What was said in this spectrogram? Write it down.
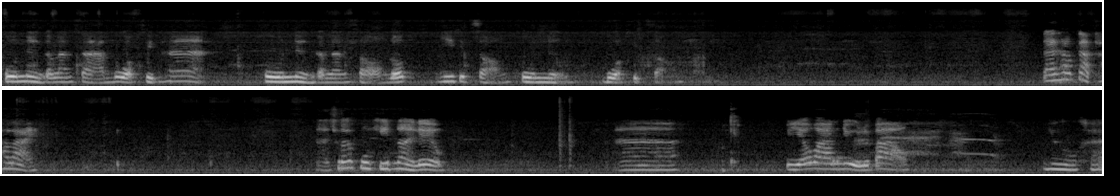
คูณหนึ่งกำลังสามบวกสิบห้าคูณหนึ่งกำลังสองลบยี่สิบสองคูณหนึ่งบวกสิบสองได้เท่ากับเท่าไหร่อ่าช่วยครูคิดหน่อยเร็วอ่าปิยวันอยู่หรือเปล่า อยู่ค่ะ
